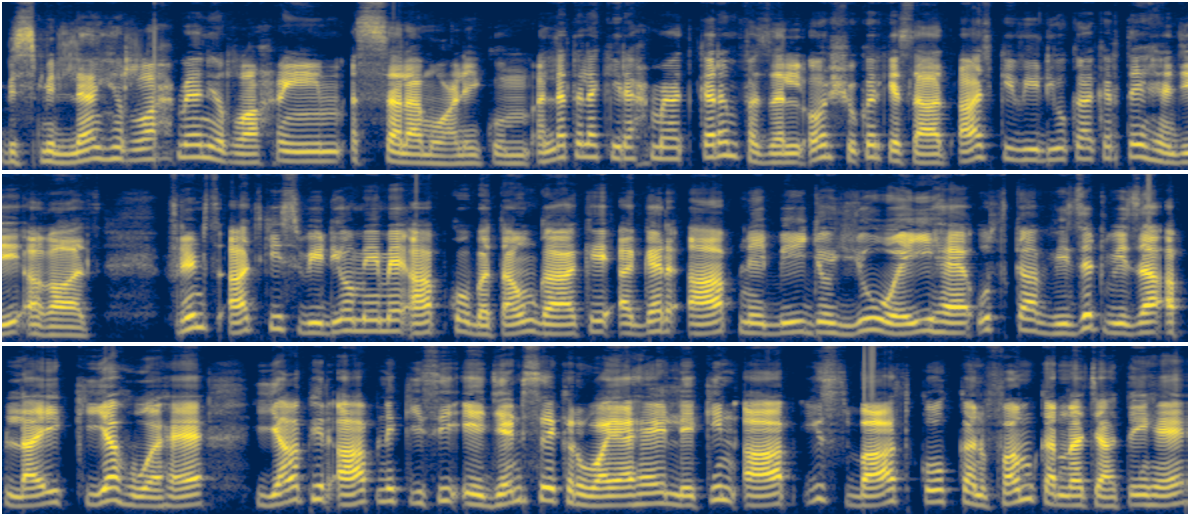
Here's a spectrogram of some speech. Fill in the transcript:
बिसमीम अल्लाम अल्लाह ताला की रहमत, करम, फजल और शुक्र के साथ आज की वीडियो का करते हैं जी आगाज़। फ्रेंड्स, आज की इस वीडियो में मैं आपको बताऊँगा कि अगर आपने भी जो यूएई है, उसका विज़िट वीज़ा अप्लाई किया हुआ है या फिर आपने किसी एजेंट से करवाया है, लेकिन आप इस बात को कंफर्म करना चाहते हैं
